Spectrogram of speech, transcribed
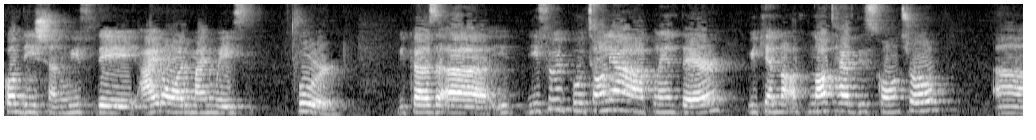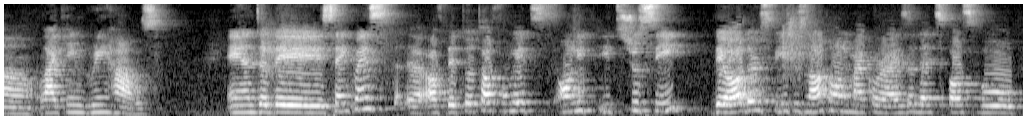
condition with the iron ore mine waste poor. Because uh, it, if we put only a plant there, we cannot not have this control uh, like in greenhouse. And the sequence uh, of the total fungi, it's only it's to see the other species, not only mycorrhiza, that's possible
